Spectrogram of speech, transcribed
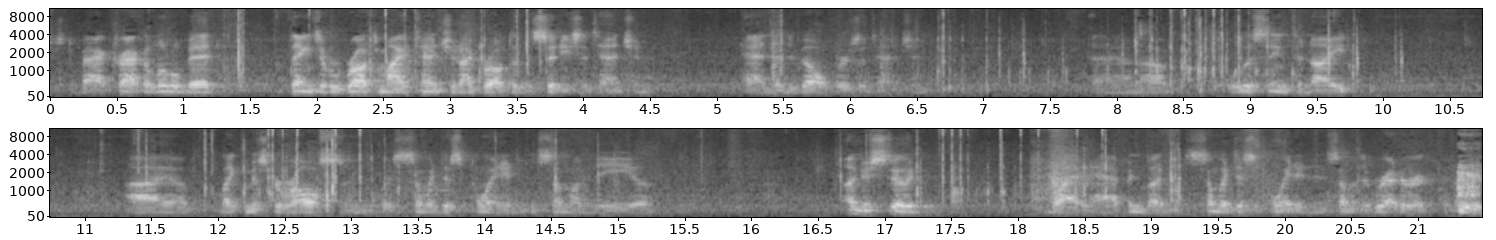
just to backtrack a little bit, things that were brought to my attention, I brought to the city's attention and the developer's attention. And uh, listening tonight, I, uh, like Mr. Rolfson, was somewhat disappointed in some of the, uh, understood why it happened, but somewhat disappointed in some of the rhetoric uh,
